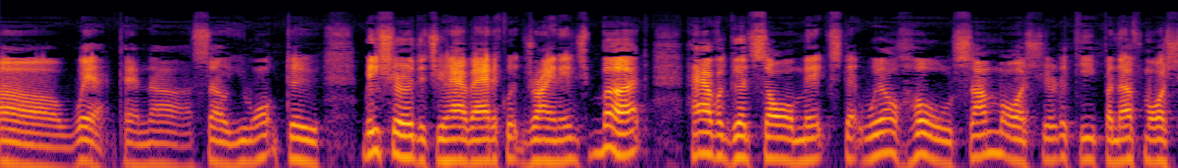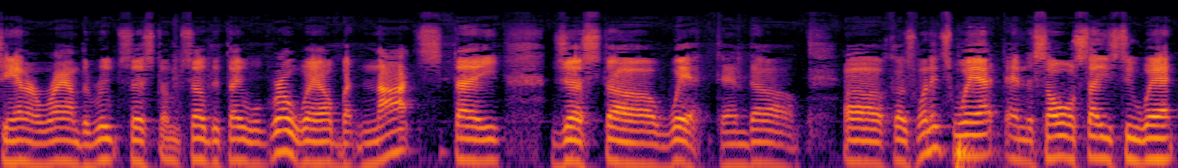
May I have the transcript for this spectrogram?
uh, wet, and uh, so you want to be sure that you have adequate drainage, but have a good soil mix that will hold some moisture to keep enough moisture in around the root system so that they will grow well, but not stay just uh, wet and. Uh, because when it's wet and the soil stays too wet,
